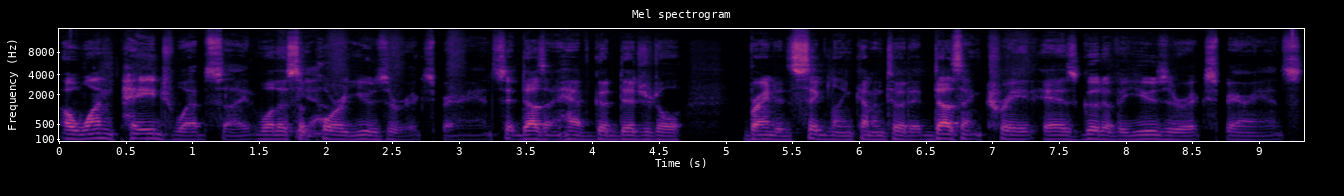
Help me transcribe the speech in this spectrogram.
A one-page website, well, it's a Yeah. poor user experience. It doesn't have good digital branded signaling coming to it. It doesn't create as good of a user experience.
